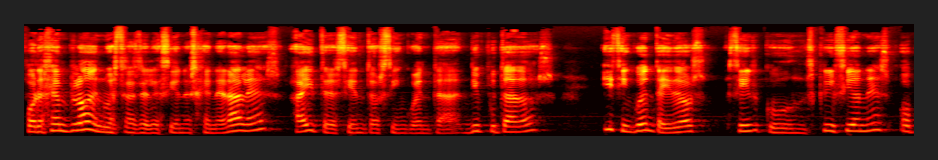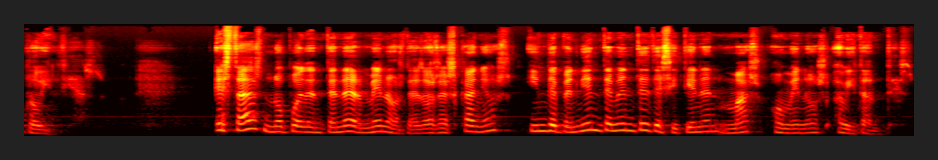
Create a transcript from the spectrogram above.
Por ejemplo, en nuestras elecciones generales hay 350 diputados y 52 circunscripciones o provincias. Estas no pueden tener menos de dos escaños independientemente de si tienen más o menos habitantes,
